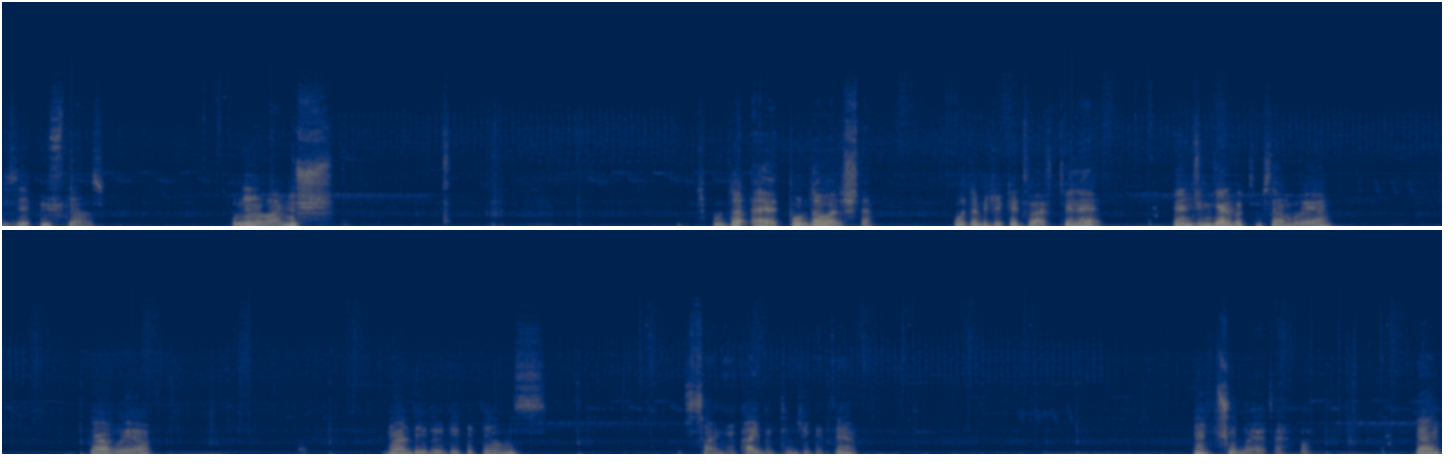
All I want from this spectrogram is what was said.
Bize üst lazım. Burada ne varmış? Burada evet burada var işte. Burada bir ceket var. Gene Gencim gel bakayım sen buraya. Gel buraya. Neredeydi o ceketimiz? Bir saniye kaybettim ceketi. Hı, şurada evet. evet.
